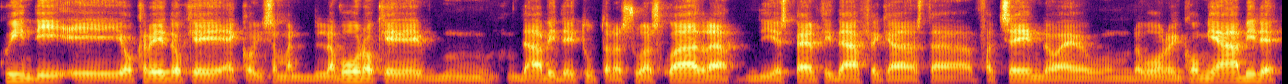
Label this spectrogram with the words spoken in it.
Quindi eh, io credo che ecco, insomma, il lavoro che mh, Davide e tutta la sua squadra di esperti d'Africa sta facendo è un lavoro incommiabile.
